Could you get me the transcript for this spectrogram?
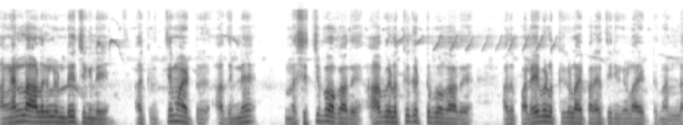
അങ്ങനെയുള്ള ആളുകളുണ്ട് വെച്ചെങ്കിൽ അത് കൃത്യമായിട്ട് അതിനെ നശിച്ചു പോകാതെ ആ വിളക്ക് കെട്ടുപോകാതെ അത് പല വിളക്കുകളായി പല തിരികളായിട്ട് നല്ല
